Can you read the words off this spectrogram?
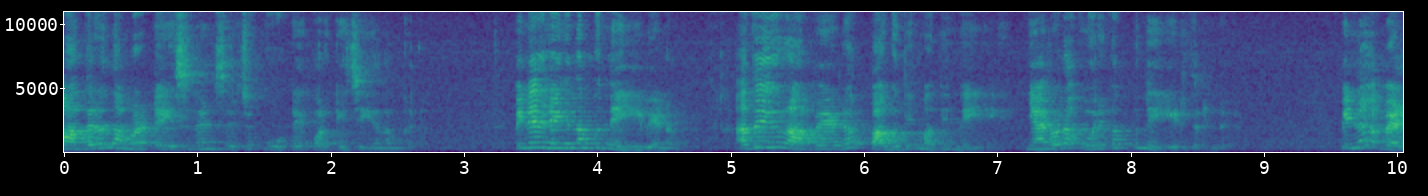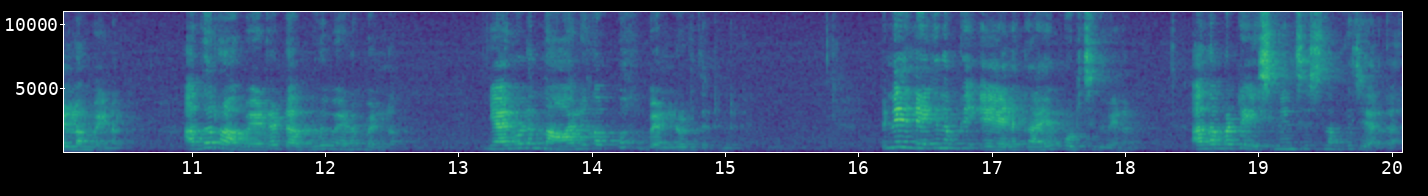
മധുരം നമ്മുടെ ടേസ്റ്റിനനുസരിച്ച് കൂട്ടേ കുറയ്ക്കുക ചെയ്യാം നമുക്ക്. പിന്നെ ഇതിലേക്ക് നമുക്ക് നെയ്യ് വേണം. അത് ഈ റവയുടെ പകുതി മതി നെയ്യ്. ഞാനിവിടെ ഒരു കപ്പ് നെയ്യ് എടുത്തിട്ടുണ്ട്. പിന്നെ വെള്ളം വേണം. അത് റവയുടെ ഡബിൾ വേണം വെള്ളം. ഞാനിവിടെ നാല് കപ്പ് വെള്ളം എടുത്തിട്ടുണ്ട്. പിന്നെ ഇതിലേക്ക് നമുക്ക് ഏലക്കായ പൊടിച്ചത് വേണം. അത് നമ്മുടെ ടേസ്റ്റിനനുസരിച്ച് നമുക്ക് ചേർക്കാം.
